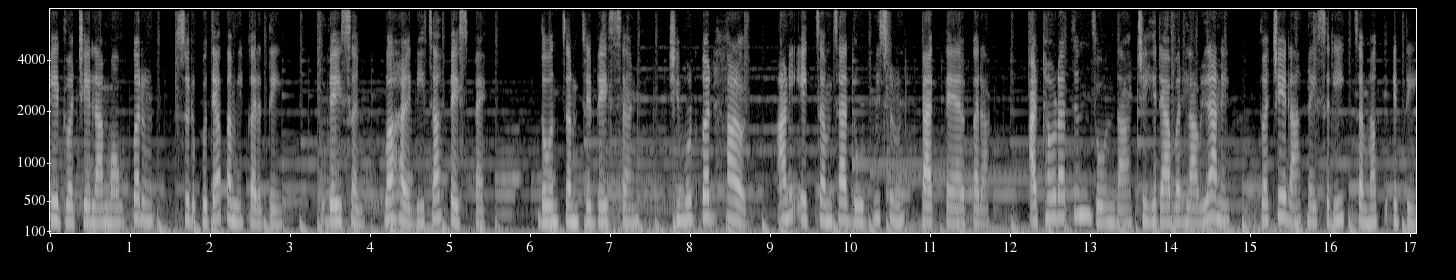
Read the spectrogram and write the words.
हे त्वचेला मऊ करून सुरकुत्या कमी करते. बेसन व हळदीचा फेस पॅक दोन चमचे बेसन चिमूटभर हळद आणि एक चमचा दूध मिसळून पॅक तयार करा. आठवड्यातून दोनदा चेहऱ्यावर लावल्याने त्वचेला नैसर्गिक चमक येते.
